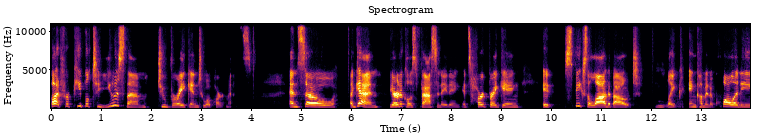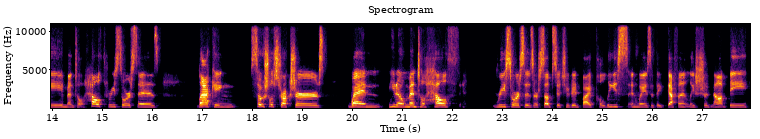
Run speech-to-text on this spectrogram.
but for people to use them to break into apartments. And so, again, the article is fascinating. It's heartbreaking. It speaks a lot about like income inequality, mental health resources, lacking social structures when, you know, mental health resources are substituted by police in ways that they definitely should not be.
